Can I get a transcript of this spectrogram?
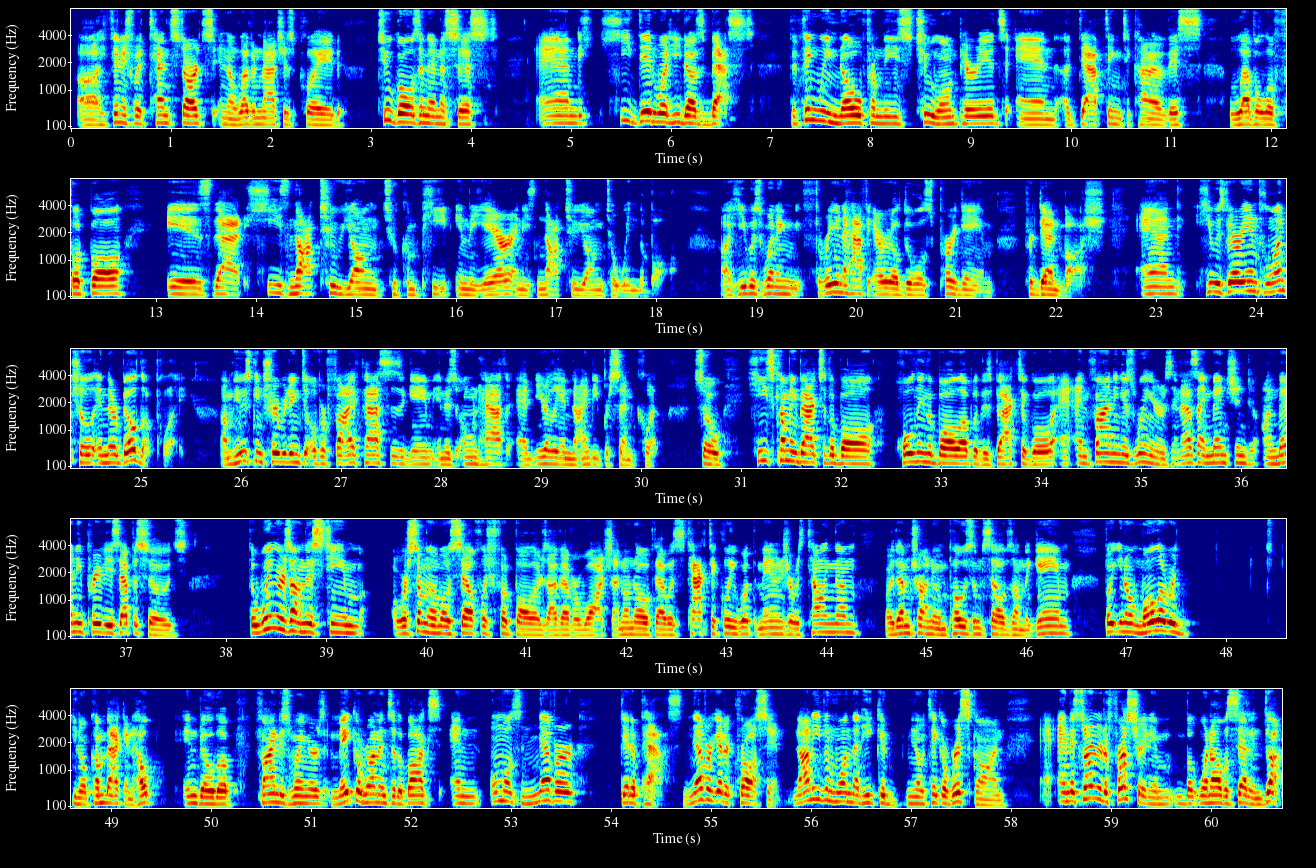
Uh, he finished with 10 starts in 11 matches played, two goals and an assist, and he did what he does best. The thing we know from these two loan periods and adapting to kind of this level of football is that he's not too young to compete in the air and he's not too young to win the ball. Uh, he was winning three and a half aerial duels per game for Den Bosch, and he was very influential in their build up play. Um, he was contributing to over five passes a game in his own half at nearly a 90% clip. So he's coming back to the ball, holding the ball up with his back to goal, and, and finding his wingers. And as I mentioned on many previous episodes, the wingers on this team were some of the most selfish footballers I've ever watched. I don't know if that was tactically what the manager was telling them or them trying to impose themselves on the game. But, you know, Moller would, you know, come back and help in build up, find his wingers, make a run into the box, and almost never get a pass, never get a cross in, not even one that he could, you know, take a risk on. And it started to frustrate him, but when all was said and done.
